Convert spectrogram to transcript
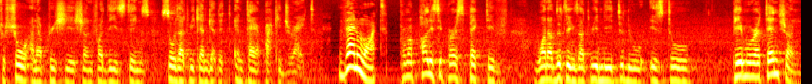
to show an appreciation for these things so that we can get the entire package right. Then what? From a policy perspective, one of the things that we need to do is to pay more attention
